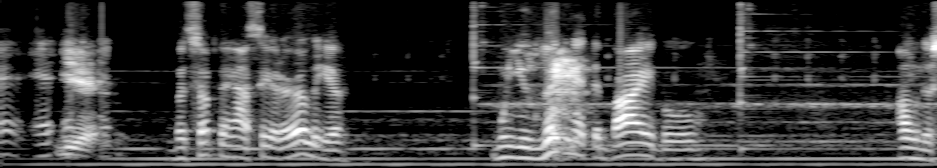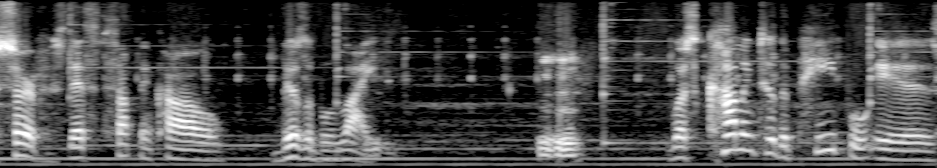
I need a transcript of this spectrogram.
And, and, yeah. And, but something I said earlier, when you're looking at the Bible on the surface, that's something called visible light. Mm-hmm. What's coming to the people is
